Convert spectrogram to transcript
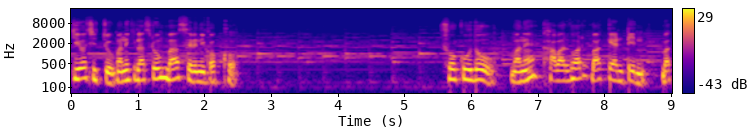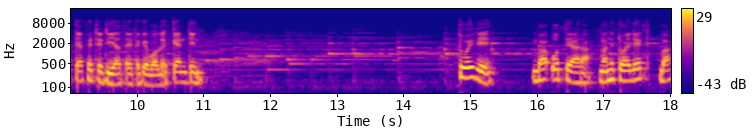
কিয়োচিচু মানে ক্লাসরুম বা শ্রেণীকক্ষ শকুদো মানে খাবার ঘর বা ক্যান্টিন বা ক্যাফেটেরিয়া এটাকে বলে, ক্যান্টিন। তৈরে বা ওতেয়ারা মানে টয়লেট বা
